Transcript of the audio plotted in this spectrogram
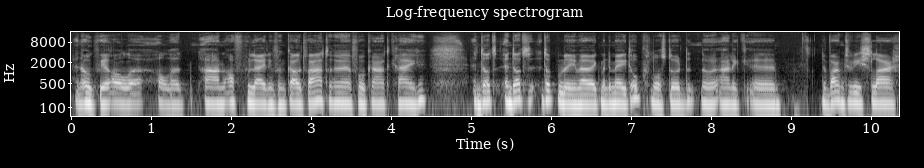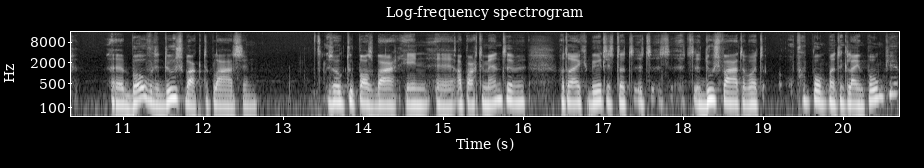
en ook weer alle, alle aan- en van koud water uh, voor elkaar te krijgen. En dat, en dat, dat probleem heb ik met de meet opgelost door, door eigenlijk de warmtewisselaar boven de douchebak te plaatsen. Dus ook toepasbaar in appartementen. Wat er eigenlijk gebeurt is dat het, het, het douchewater wordt opgepompt met een klein pompje.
